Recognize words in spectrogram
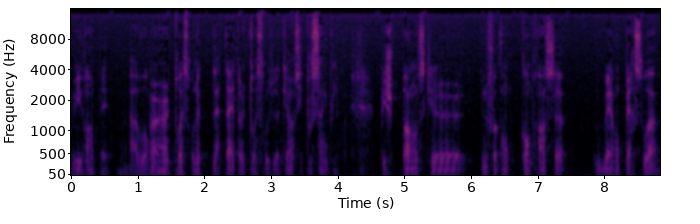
vivre en paix. Avoir un, toit sur la tête, un toit sur le cœur, c'est tout simple. Puis je pense que une fois qu'on comprend ça, ben on perçoit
